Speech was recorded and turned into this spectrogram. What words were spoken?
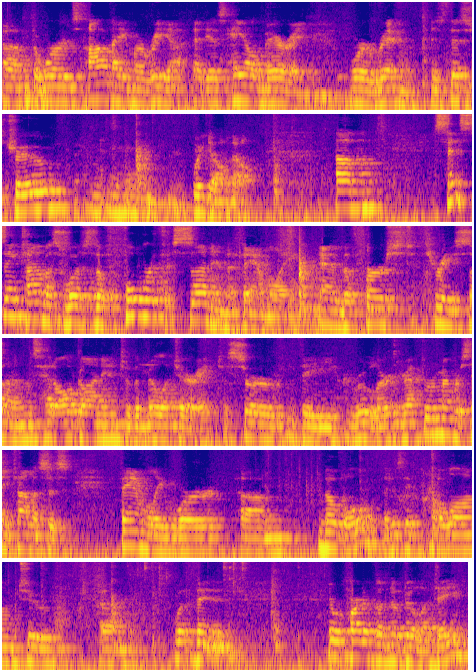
um, the words Ave Maria, that is, Hail Mary, were written. Is this true? We don't know. Um, since St. Thomas was the fourth son in the family, and the first three sons had all gone into the military to serve the ruler, you have to remember St. Thomas's family were um, noble, that is, they belonged to, um, they, they were part of the nobility,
